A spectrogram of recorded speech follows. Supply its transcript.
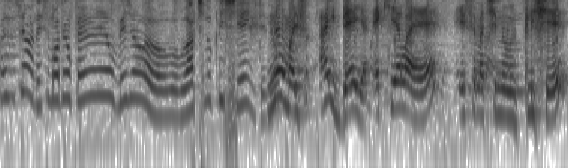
Mas assim, ó, nesse Modern Family eu vejo o, o latino clichê, entendeu? Não, mas a ideia é que ela é esse latino clichê.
